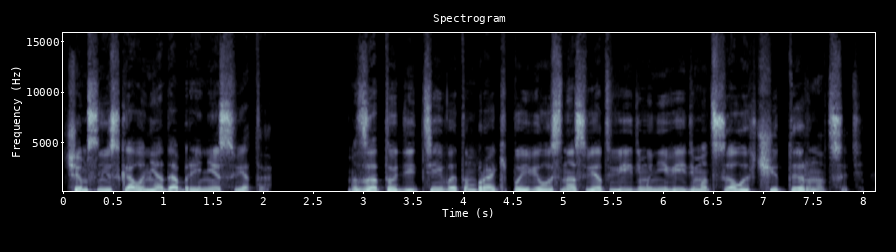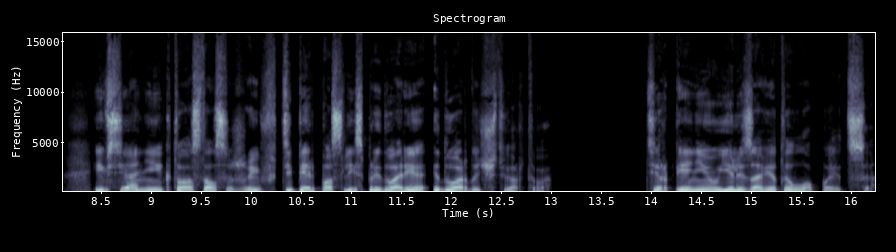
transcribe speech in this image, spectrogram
чем снискала неодобрение света. Зато детей в этом браке появилось на свет видимо-невидимо целых четырнадцать, и все они, кто остался жив, теперь паслись при дворе Эдуарда IV. Терпение у Елизаветы лопается.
